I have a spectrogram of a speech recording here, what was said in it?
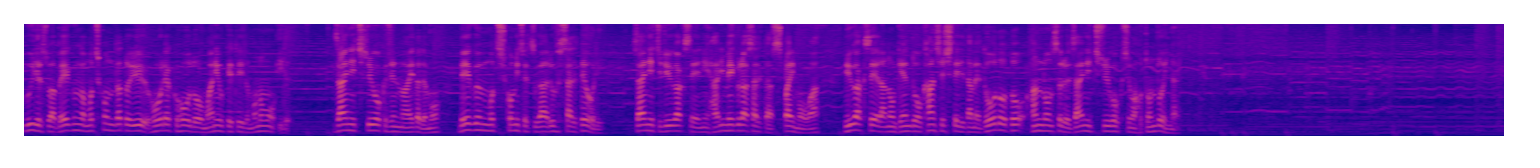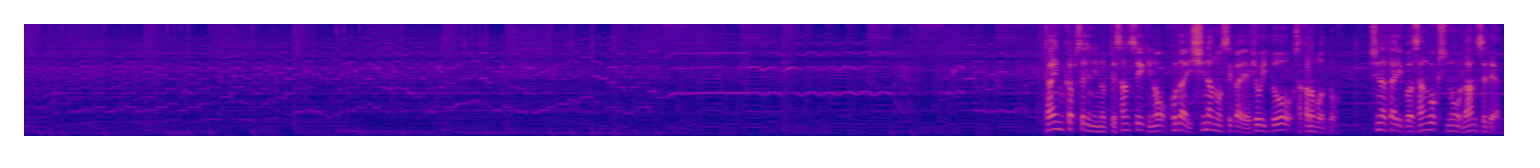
ウイルスは米軍が持ち込んだという攻略報道を真に受けている者もいる。在日中国人の間でも米軍持ち込み説が流布されており在日留学生に張り巡らされたスパイ網は留学生らの言動を監視しているため堂々と反論する在日中国人はほとんどいない。タイムカプセルに乗って3世紀の古代シナの世界やヒョイトを遡るとシナ大陸は三国志の乱世である。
